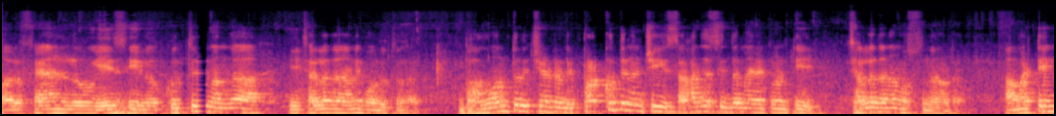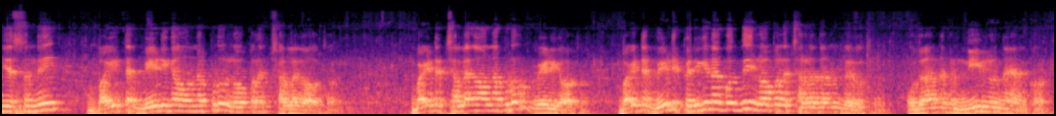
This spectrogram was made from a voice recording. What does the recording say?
వాళ్ళు ఫ్యాన్లు ఏసీలు కృత్రిమంగా ఈ చల్లదనాన్ని పొందుతున్నారు. భగవంతుడు ఇచ్చినటువంటి ప్రకృతి నుంచి సహజ సిద్ధమైనటువంటి చల్లదనం వస్తుంది అనమాట ఆ మట్టి ఏం చేస్తుంది? బయట వేడిగా ఉన్నప్పుడు లోపల చల్లగా అవుతుంది. బయట చల్లగా ఉన్నప్పుడు వేడిగా అవుతుంది. బయట వేడి పెరిగిన కొద్దీ లోపల చల్లదనం పెరుగుతుంది. ఉదాహరణకు నీళ్ళు ఉన్నాయనుకోండి.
